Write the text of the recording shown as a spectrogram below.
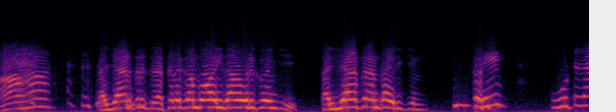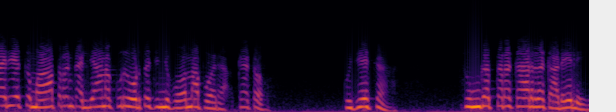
ആഹാ. കല്യാണത്തിന് ഡ്രസ് എടുക്കാൻ പോവാ ഇതാണ് ഒരുക്കുമെങ്കിൽ കല്യാണത്തിന് എന്തായിരിക്കും? കൂട്ടുകാരിയൊക്കെ മാത്രം കല്യാണക്കുറി കൊടുത്തിഞ്ഞ് പോന്നാ പോരാ കേട്ടോ? കുജിയച്ച ചുങ്കത്തറക്കാരുടെ കടയിലെ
